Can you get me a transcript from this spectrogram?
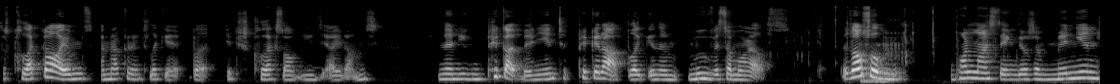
just collect all items. I'm not going to click it, but it just collects all these items and then you can pick up minion to pick it up, like, and then move it somewhere else. There's also one last thing. There's a minion.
